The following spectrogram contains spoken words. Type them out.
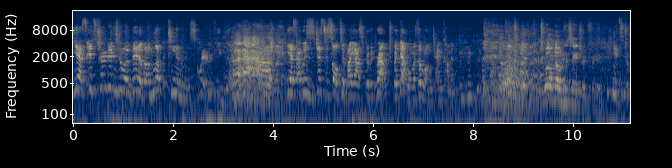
yes, it's turned into a bit of a Muppet Tiananmen Square, if you will. Uh, yes, I was just assaulted by Oscar the Grouch, but that one was a long time coming. It's well known his hatred for you. it's true.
